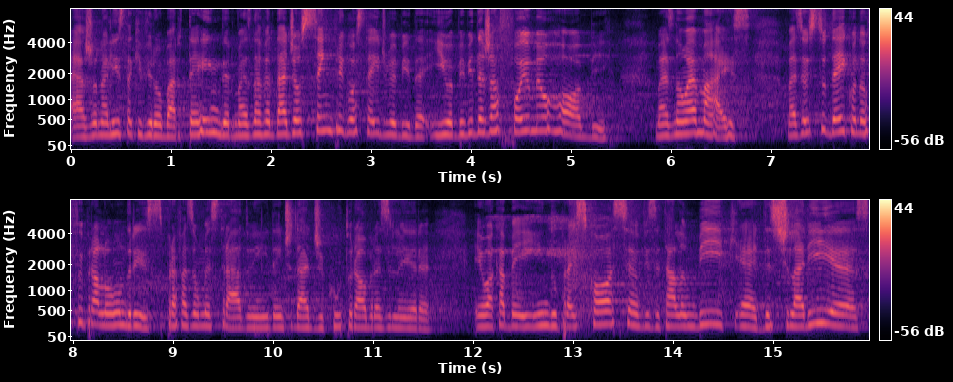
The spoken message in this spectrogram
é, a jornalista que virou bartender, mas na verdade eu sempre gostei de bebida. E a bebida já foi o meu hobby, mas não é mais. Mas eu estudei quando eu fui para Londres para fazer um mestrado em identidade cultural brasileira. Eu acabei indo para a Escócia visitar alambique, é, destilarias,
